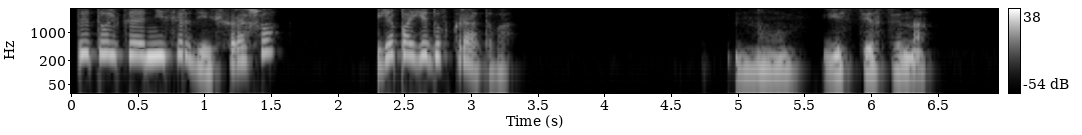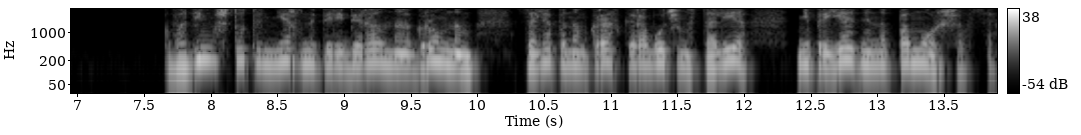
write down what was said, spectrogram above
ты только не сердись, хорошо? Я поеду в Кратово. Ну, естественно. Вадим что-то нервно перебирал на огромном, заляпанном краской рабочем столе, неприязненно поморщился.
